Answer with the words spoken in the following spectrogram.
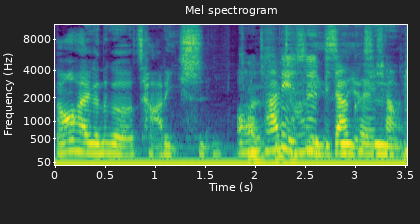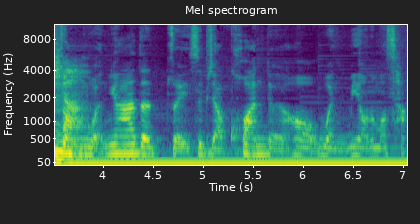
然后还有一个那个查理士，哦，查查理士比较可以想中，文，因为它的嘴是比较宽的，然后吻没有那么长。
